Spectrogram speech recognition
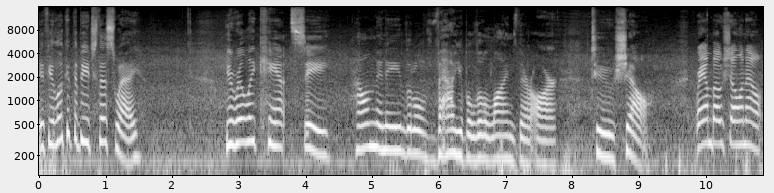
if you look at the beach this way, you really can't see how many little valuable little lines there are to shell. Rambo showing out.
